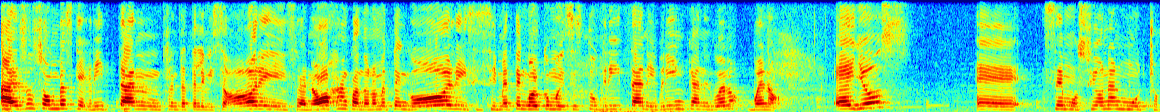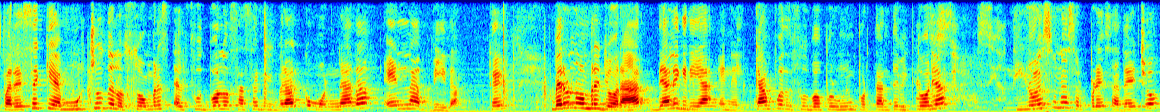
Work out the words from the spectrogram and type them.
a esos hombres que gritan frente al televisor y se enojan cuando no meten gol? Y si, si meten gol, como dices tú, gritan y brincan y duelo. Bueno, ellos eh, se emocionan mucho. Parece que a muchos de los hombres el fútbol los hace vibrar como nada en la vida. ¿ok? Ver a un hombre llorar de alegría en el campo de fútbol por una importante victoria no es una sorpresa. De hecho,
